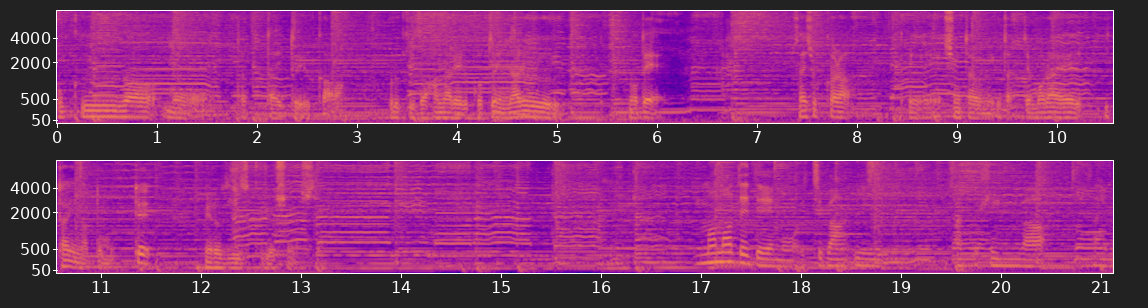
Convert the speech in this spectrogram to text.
僕はもう脱退というかフルキーズを離れることになるので最初から、えー、俊太郎に歌ってもらいたいなと思ってメロディー作りをしました。今まででも一番いい作品が最後に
